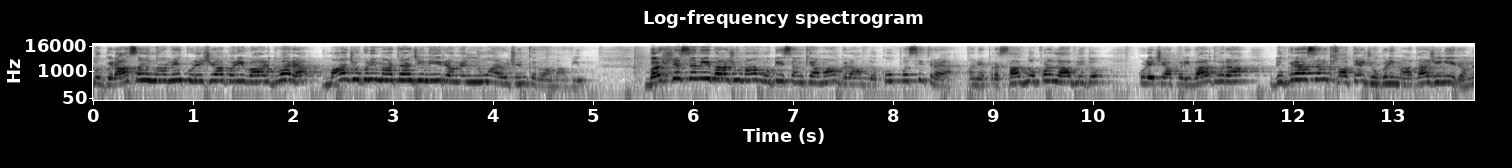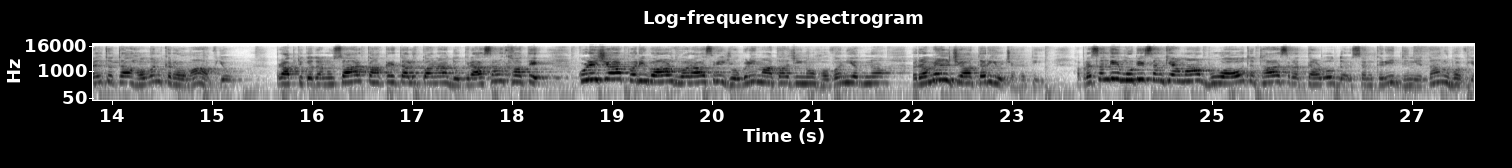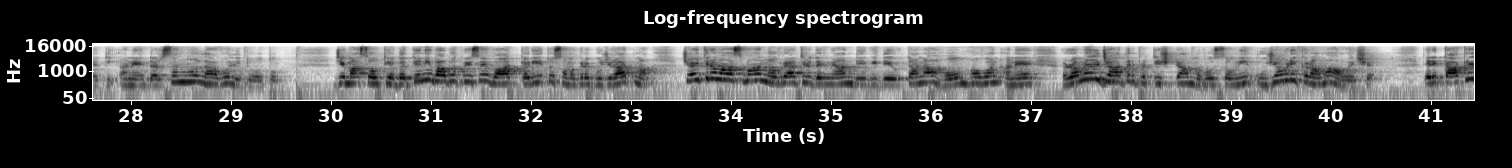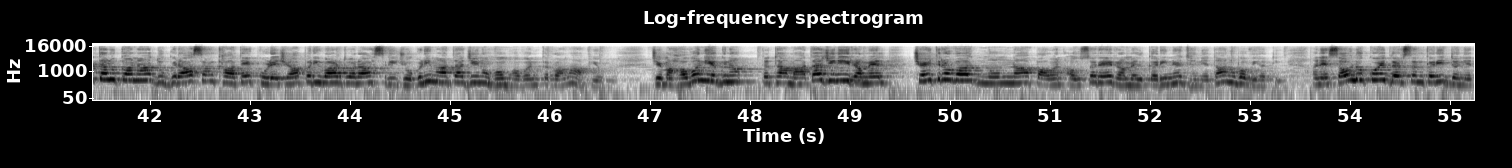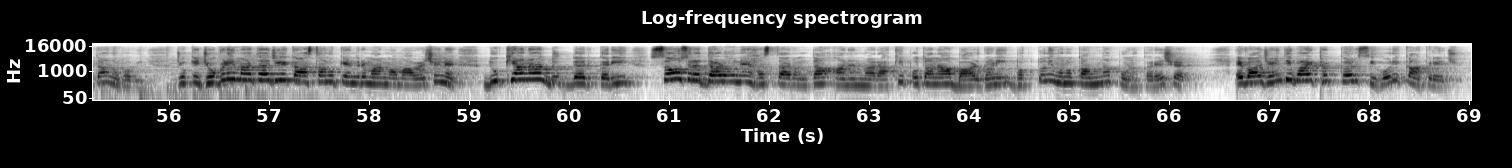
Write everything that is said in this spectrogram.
દુગ્રાસણ ગામે કુળેચા પરિવાર દ્વારા મા જોગણી માતાજીની રમેલનું આયોજન કરવામાં આવ્યું. બસ સ્ટેશનની બાજુમાં મોટી સંખ્યામાં ગ્રામ લોકો ઉપસ્થિત રહ્યા અને પ્રસાદનો પણ લાભ લીધો. કુળેચા પરિવાર દ્વારા દુગ્રાસણ ખાતે જોગણી માતાજીની રમેલ તથા હવન કરવામાં આવ્યો. પ્રાપ્ત અનુસાર કાંકરે તાલુકાના દુગ્રાસણ ખાતે કુડેજા પરિવાર દ્વારા શ્રી જોગણી માતાજીનો હવન યજ્ઞ રમેલ જાતર યોજાઈ હતી. આ પ્રસંગે મોટી સંખ્યામાં ભુવાઓ તથા શ્રદ્ધાળુઓ દર્શન કરી ધન્યતા અનુભવી હતી અને દર્શનનો લાભો લીધો હતો. જેમાં સૌથી અગત્યની બાબત વિશે વાત કરીએ તો સમગ્ર ગુજરાતમાં ચૈત્ર માસમાં નવરાત્રિ દરમિયાન દેવી દેવતાના હોમ હવન અને રમેલ જાતર પ્રતિષ્ઠા મહોત્સવની ઉજવણી કરવામાં આવે છે. ત્યારે કાંકરેજ તાલુકાના દુગરાસણ ખાતે કુડેજા પરિવાર દ્વારા શ્રી જોગણી માતાજીનું હોમ હવન કરવામાં આવ્યું. જેમાં હવન યજ્ઞ તથા માતાજીની રમેલ ચૈત્રવદ નોમના પાવન અવસરે રમેલ કરીને ધન્યતા અનુભવી હતી અને સૌ લોકોએ દર્શન કરી ધન્યતા અનુભવી. જોકે જોગણી માતાજી એક આસ્થાનું કેન્દ્ર માનવામાં આવે છે ને, દુખિયાના દુઃખ દર કરી સૌ શ્રદ્ધાળુઓને હસતા રમતા આનંદમાં રાખી પોતાના બાળગણી ભક્તોની મનોકામના પૂર્ણ કરે છે. એવા જયંતિભાઈ ઠક્કર, સિહોરી કાંકરેજ.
